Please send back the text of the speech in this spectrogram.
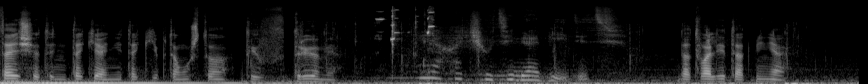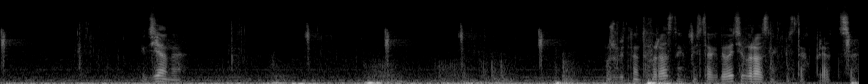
настоящие это не такие, они такие, потому что ты в дреме. Я хочу тебя видеть. Да отвали ты от меня. Где она? Может быть, надо в разных местах? Давайте в разных местах прятаться.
